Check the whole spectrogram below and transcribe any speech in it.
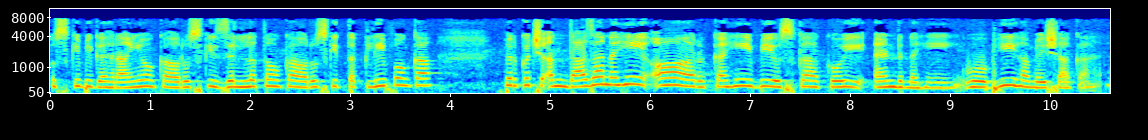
اس کی بھی گہرائیوں کا اور اس کی ذلتوں کا اور اس کی تکلیفوں کا پھر کچھ اندازہ نہیں اور کہیں بھی اس کا کوئی اینڈ نہیں، وہ بھی ہمیشہ کا ہے۔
